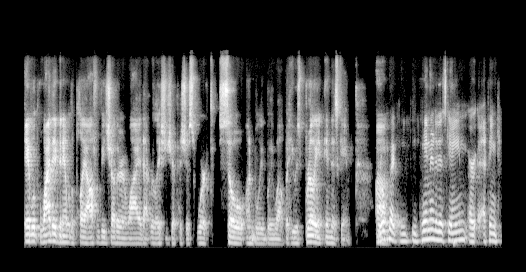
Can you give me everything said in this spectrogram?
able why they've been able to play off of each other and why that relationship has just worked so unbelievably well. But he was brilliant in this game. Real um, quick, he came into this game, or I think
